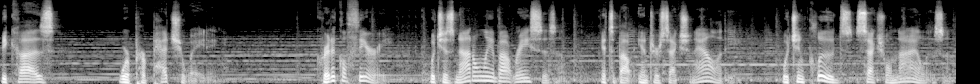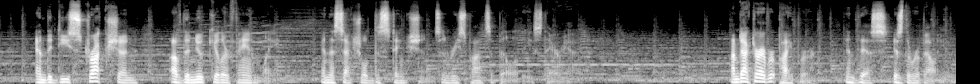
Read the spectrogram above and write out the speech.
because we're perpetuating critical theory, which is not only about racism, it's about intersectionality, which includes sexual nihilism and the destruction of the nuclear family and the sexual distinctions and responsibilities therein. I'm Dr. Everett Piper, and this is The Rebellion.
